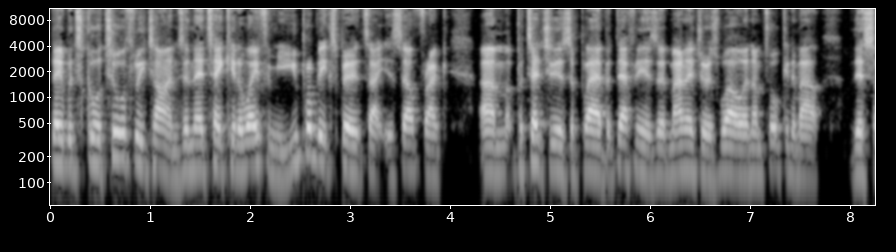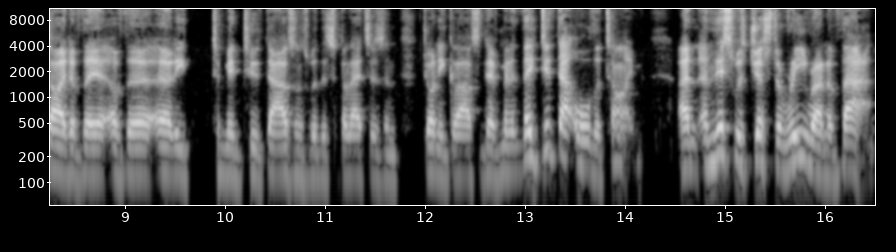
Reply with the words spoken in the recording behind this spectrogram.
they would score two or three times and they'd take it away from you. You probably experienced that yourself, Frank, um, potentially as a player, but definitely as a manager as well. And I'm talking about the side of the of the early to mid 2000s with the Spallettas and Johnny Glass and Dave Millen. They did that all the time, and and this was just a rerun of that.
